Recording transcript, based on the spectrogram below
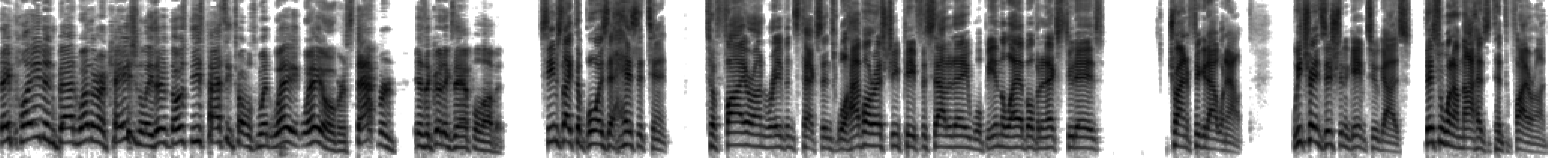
They played in bad weather occasionally. They're, those these passing totals went way way over. Stafford is a good example of it. Seems like the boys are hesitant to fire on Ravens Texans. We'll have our SGP for Saturday. We'll be in the lab over the next two days trying to figure that one out. We transition to game two, guys. This is one I'm not hesitant to fire on.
